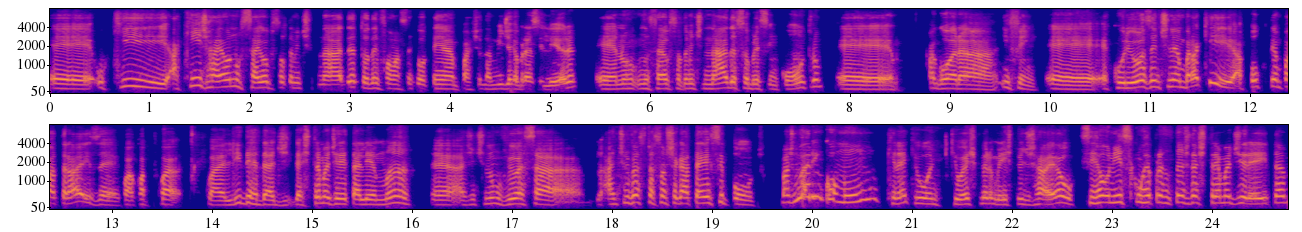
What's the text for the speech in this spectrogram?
É, o que aqui em Israel não saiu absolutamente nada, toda a informação que eu tenho é a partir da mídia brasileira, é, não, não saiu absolutamente nada sobre esse encontro. É, Agora, enfim, é, é, curioso a gente lembrar que há pouco tempo atrás, é, com, a, com, a, com, a, líder da, da extrema-direita alemã, é, a gente não viu essa. A gente não viu a situação chegar até esse ponto. Mas não era incomum que, né, que o, que o ex-primeiro-ministro de Israel se reunisse com representantes da extrema-direita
